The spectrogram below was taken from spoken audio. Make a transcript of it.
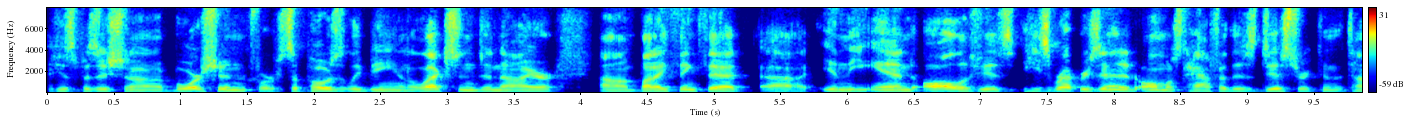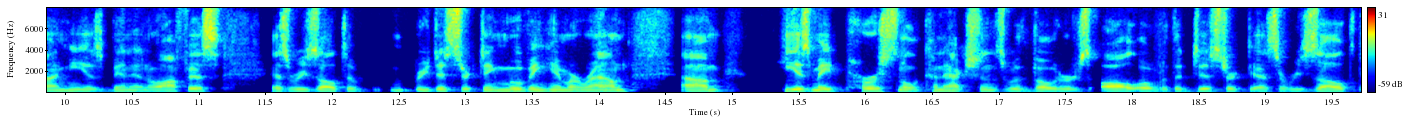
his position on abortion, for supposedly being an election denier. Um, but I think that uh, in the end, all of his, he's represented almost half of this district in the time he has been in office as a result of redistricting, moving him around. Um, he has made personal connections with voters all over the district as a result.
